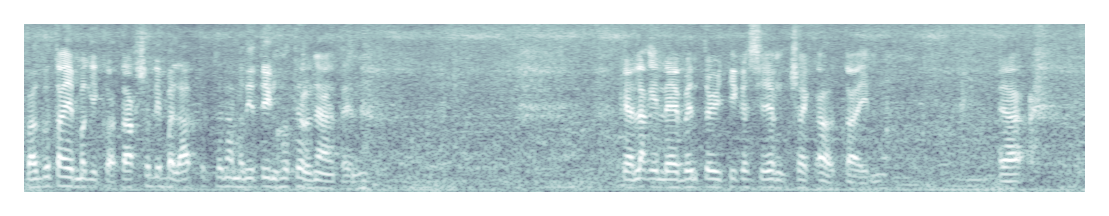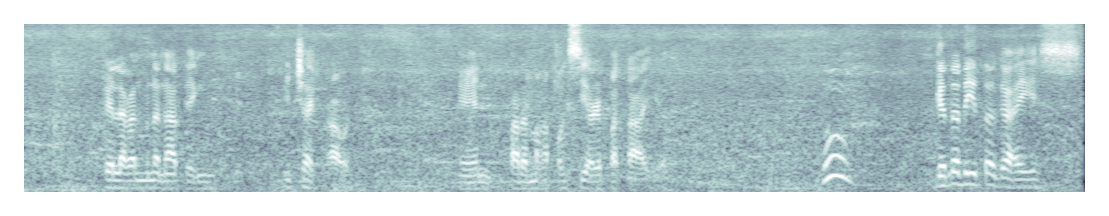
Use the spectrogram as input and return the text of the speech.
Bago tayo mag-ikot. Actually, malapit na naman dito yung hotel natin. Kaya lang 11.30 kasi yung check out time. Kaya, kailangan muna nating i-check out. And para makapag-CR pa tayo. Whew, ganda dito guys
